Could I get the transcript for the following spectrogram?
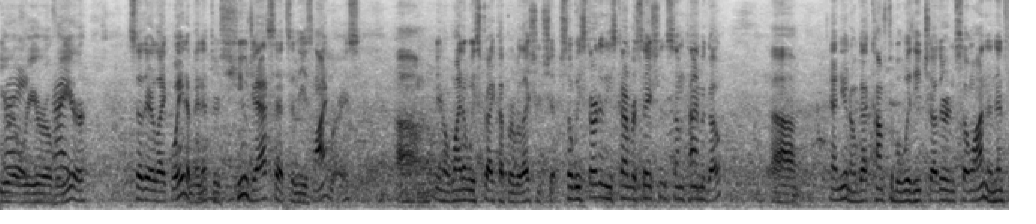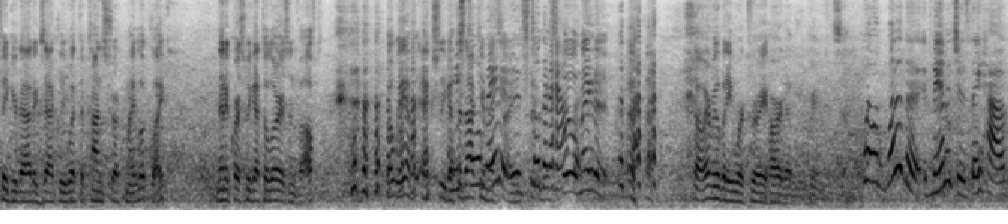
year Right, over year over right. year. So they're like, wait a minute, there's huge assets in these libraries. Um, you know, why don't we strike up a relationship? So we started these conversations some time ago uh, and you know got comfortable with each other and so on, and then figured out exactly what the construct might look like. And then of course we got the lawyers involved, but we have actually got the still documents. made it. It's still We Still happen. made it. so everybody worked very hard on the agreement. So. Well, one of the advantages they have,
